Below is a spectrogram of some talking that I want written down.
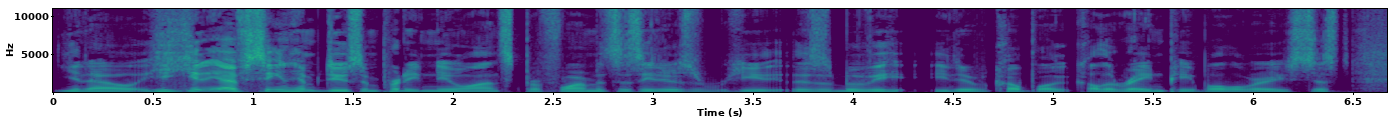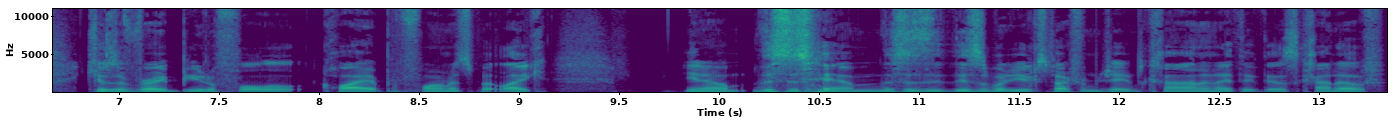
You know, he can. I've seen him do some pretty nuanced performances. He does. He this is a movie he did a couple called The Rain People, where he's just gives a very beautiful, quiet performance. But like, you know, this is him. This is this is what you expect from James Caan, and I think there's kind of,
